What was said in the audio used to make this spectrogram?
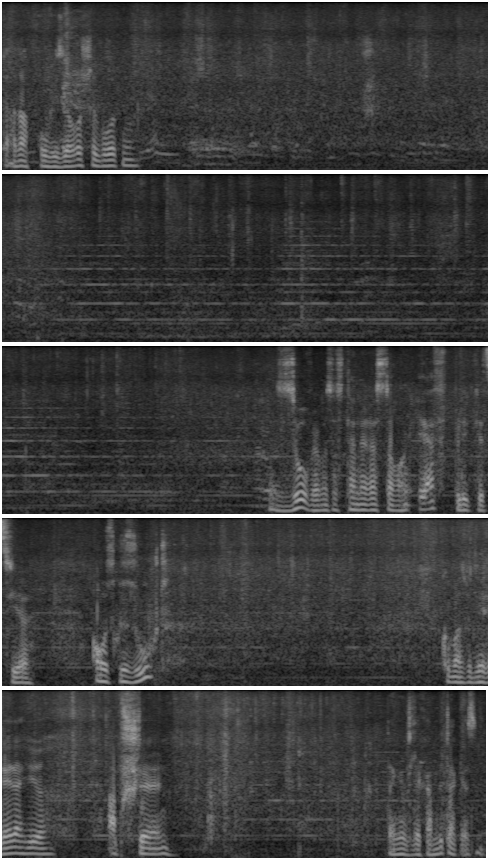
Da noch provisorische Brücken. So, wir haben uns das kleine Restaurant Erfblick jetzt hier ausgesucht. Gucken wir, dass wir die Räder hier abstellen. Dann gibt es lecker Mittagessen.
